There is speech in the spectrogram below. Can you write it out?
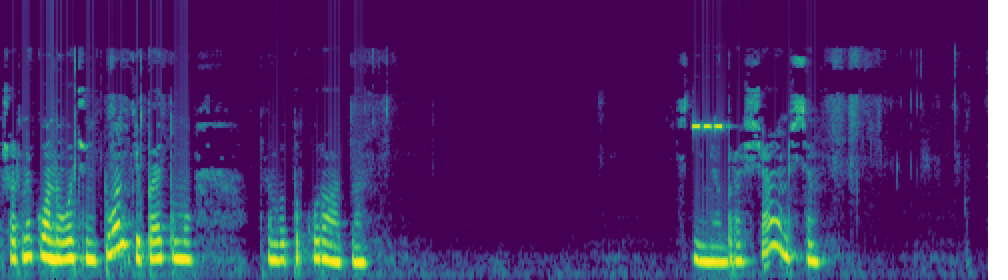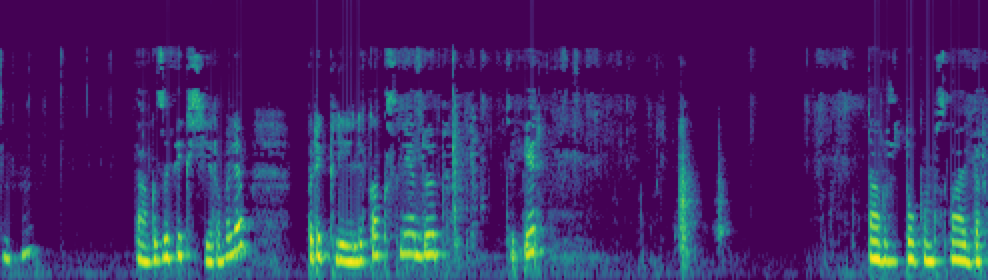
Шармиконы очень тонкие, поэтому Прям вот аккуратно с ними обращаемся. Угу. Так, зафиксировали, приклеили как следует. Теперь также топом слайдер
